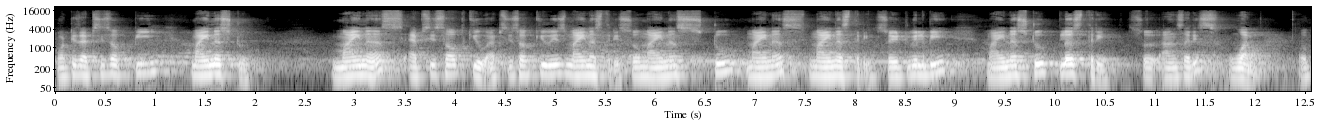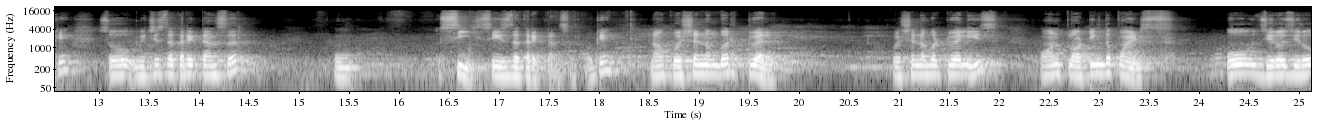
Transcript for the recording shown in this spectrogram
What is abscissa of P? Minus 2 minus abscissa of q abscissa of q is minus 3 so minus 2 minus minus 3 so it will be minus 2 plus 3 so answer is 1 okay? So which is the correct answer? C. C is the correct answer. Okay? Now question number 12 question number 12 is on plotting the points o00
